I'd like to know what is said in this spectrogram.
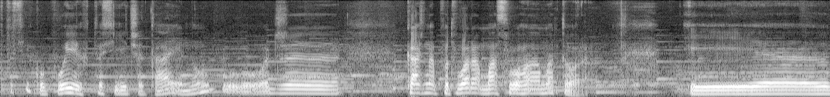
Хтось її купує, хтось її читає. Ну, отже, кожна потвора має свого аматора. І е,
